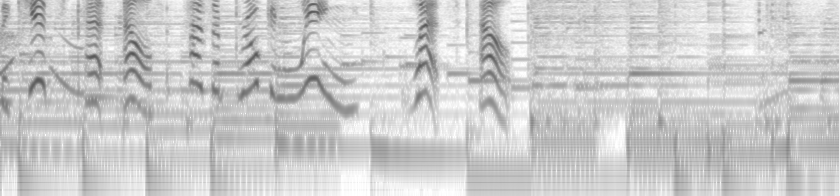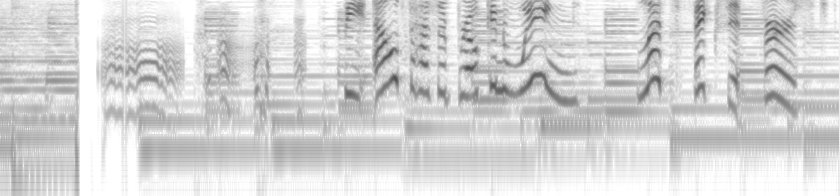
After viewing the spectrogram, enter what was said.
the kid's pet elf has a broken wing. Let's help. The elf has a broken wing. Let's fix it first.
